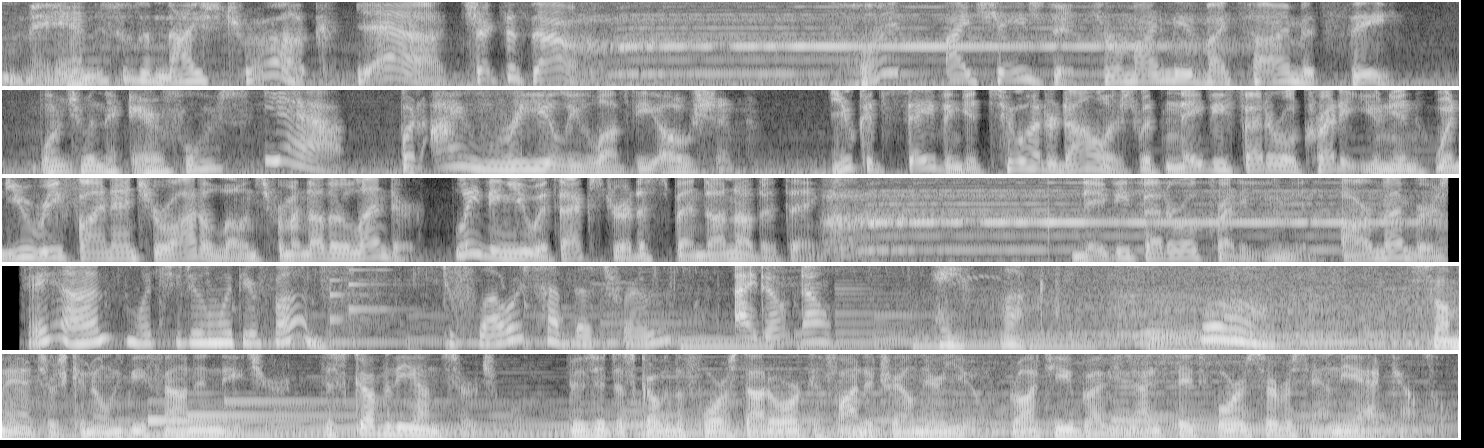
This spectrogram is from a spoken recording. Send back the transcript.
Man, this is a nice truck. Yeah, check this out. What? I changed it to remind me of my time at sea. Weren't you in the Air Force? Yeah, but I really love the ocean. You could save and get $200 with Navy Federal Credit Union when you refinance your auto loans from another lender, leaving you with extra to spend on other things. Navy Federal Credit Union. Our members. Hey, hon, what you doing with your phone? Do flowers have best friends? I don't know. Hey, look. Whoa. Some answers can only be found in nature. Discover the unsearchable. Visit discovertheforest.org to find a trail near you. Brought to you by the United States Forest Service and the Ad Council.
